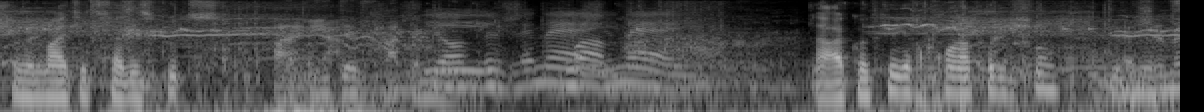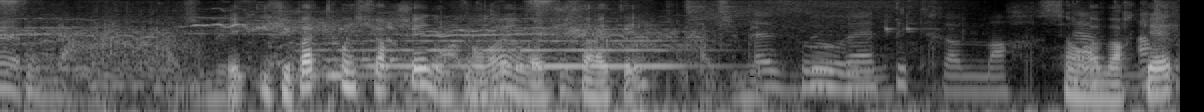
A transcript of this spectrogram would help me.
Je vais même arrêter de faire des scouts. Ah, quoique, il reprend la production. Mais il fait pas de archer, donc en vrai, on va juste s'arrêter. Ça, on va market.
